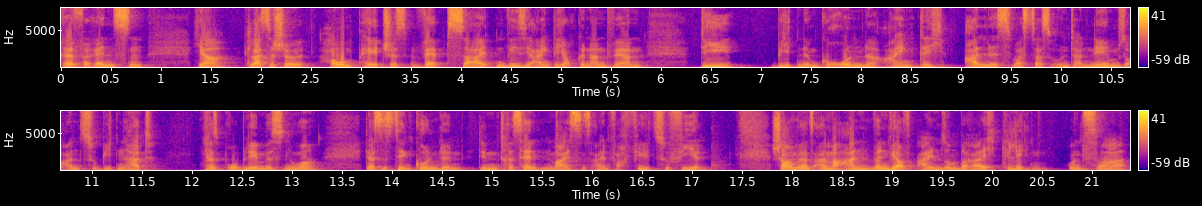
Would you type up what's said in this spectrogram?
Referenzen, ja, klassische Homepages, Webseiten, wie sie eigentlich auch genannt werden, die bieten im Grunde eigentlich alles, was das Unternehmen so anzubieten hat. Das Problem ist nur, dass es den Kunden, den Interessenten meistens einfach viel zu viel. Schauen wir uns einmal an, wenn wir auf einen so einen Bereich klicken. Und zwar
